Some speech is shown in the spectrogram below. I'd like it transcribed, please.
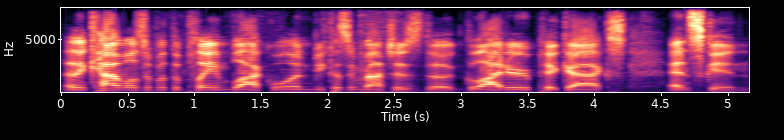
And then camels I put the plain black one because it matches the glider, pickaxe, and skin.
